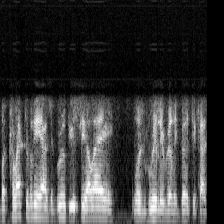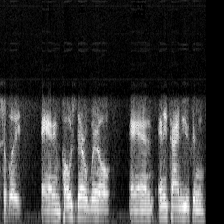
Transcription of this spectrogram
but collectively as a group, UCLA was really, really good defensively and imposed their will. And anytime you can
